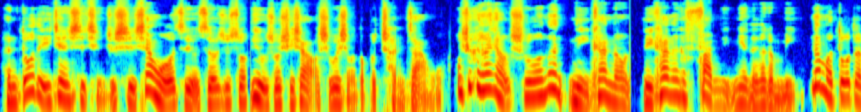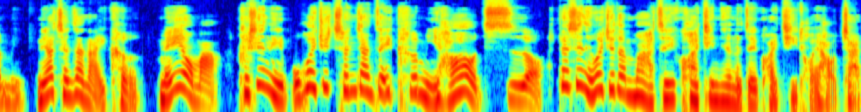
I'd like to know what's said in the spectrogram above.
很多的一件事情就是，像我儿子有时候就说，例如说学校老师为什么都不称赞我，我就跟他讲说，那你看呢？你看那个饭里面的那个米，那么多的米，你要称赞哪一颗？没有嘛？可是你不会去称赞这一颗米好好吃哦，但是你会觉得妈，这一块今天的这一块鸡腿好赞，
